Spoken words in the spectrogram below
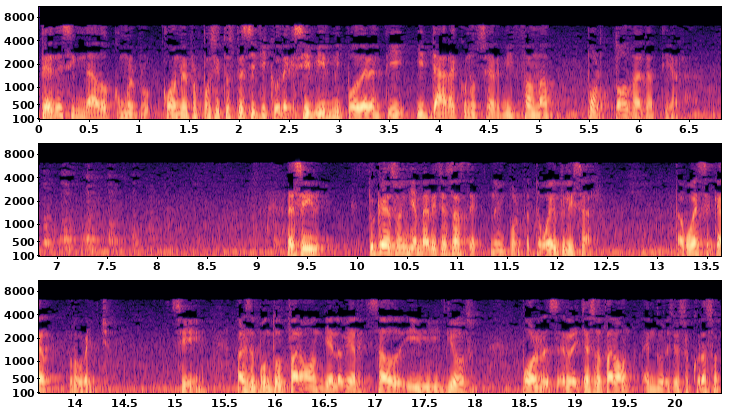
te he designado con el propósito específico de exhibir mi poder en ti y dar a conocer mi fama por toda la tierra. Es decir, tú que eres un ya me rechazaste, no importa, te voy a utilizar, te voy a sacar provecho. Sí. A ese punto Faraón ya lo había rechazado y Dios, por el rechazo de Faraón, endureció su corazón.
